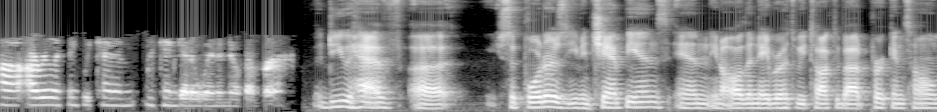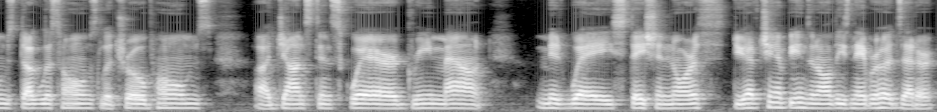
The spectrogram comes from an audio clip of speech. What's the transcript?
uh, I really think we can we can get a win in November. Do you have uh, supporters, even champions, in you know all the neighborhoods we talked about: Perkins Homes, Douglas Homes, Latrobe Homes, uh, Johnston Square, Greenmount? Midway, Station North? Do you have champions in all these neighborhoods that are,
